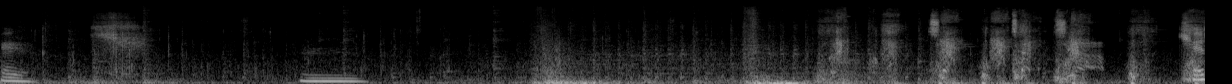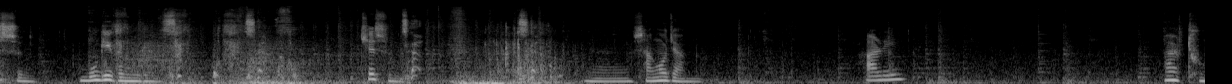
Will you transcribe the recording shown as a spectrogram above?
L 음. 채수 무기 공격 채수 음, 상호장. 할리 말투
